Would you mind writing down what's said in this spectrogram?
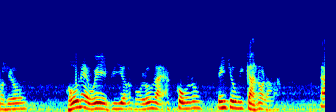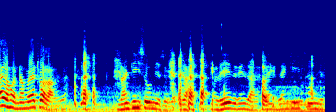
မပြောဂိုးနဲ့ဝေးပြီးတော့ဘောလုံးလိုက်အကုန်လုံးသိမ်းကျုံပြီးကန်တော့လာတာအဲ့ဟောနံပါတ်ထွက်လာတယ်ဗျာလန်ကီဆိုးမြစ်ဆိုတော့အဲ့ဒါမလေးသတင်းစာလန်ကီဆိုးမြစ်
